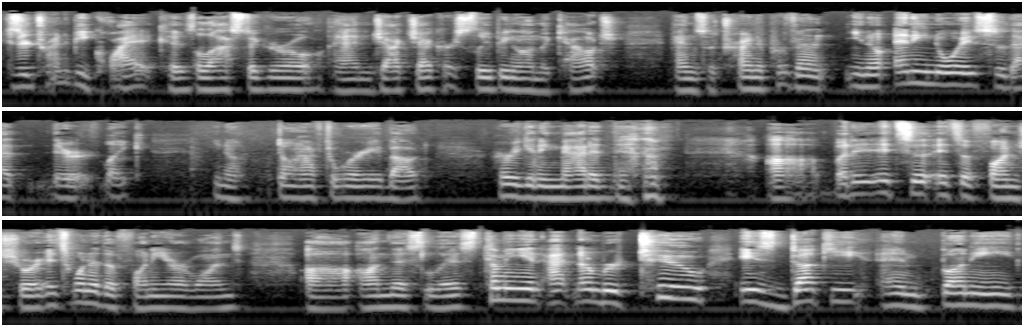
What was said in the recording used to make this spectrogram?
because they're trying to be quiet because Elastigirl and Jack Jack are sleeping on the couch, and so trying to prevent you know any noise so that they're like you know, don't have to worry about her getting mad at them. Uh, but it, it's a it's a fun short. It's one of the funnier ones uh, on this list. Coming in at number two is Ducky and Bunny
